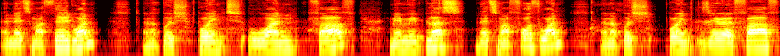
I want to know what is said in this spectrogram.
and that's my third one. And I push 0.15 memory plus that's my fourth one. And I push 0.05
